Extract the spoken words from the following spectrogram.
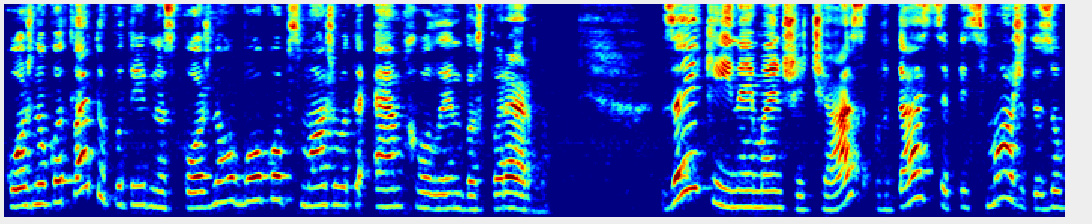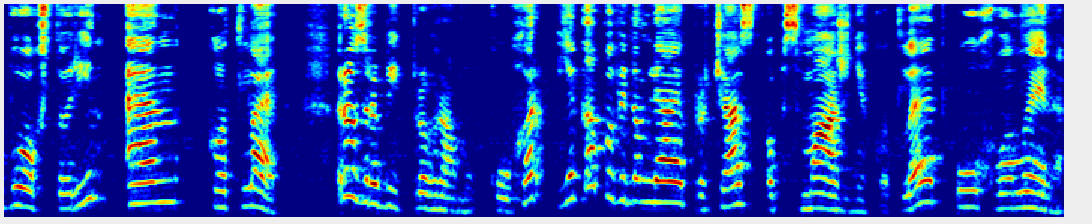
Кожну котлету потрібно з кожного боку обсмажувати М хвилин безперервно. За який найменший час вдасться підсмажити з обох сторін N котлет. Розробіть програму Кухар, яка повідомляє про час обсмаження котлет у хвилинах.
